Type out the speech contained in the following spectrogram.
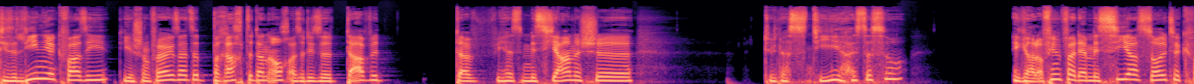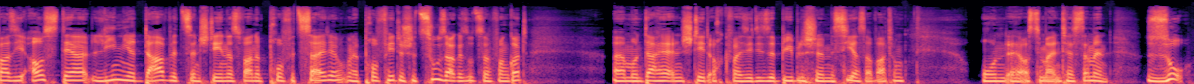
diese Linie quasi, die ihr schon vorher gesagt habt, brachte dann auch, also diese David, da, wie heißt es, messianische Dynastie, heißt das so? Egal, auf jeden Fall, der Messias sollte quasi aus der Linie Davids entstehen. Das war eine Prophezeiung, eine prophetische Zusage sozusagen von Gott. Ähm, und daher entsteht auch quasi diese biblische Messias-Erwartung und äh, aus dem Alten Testament. So,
